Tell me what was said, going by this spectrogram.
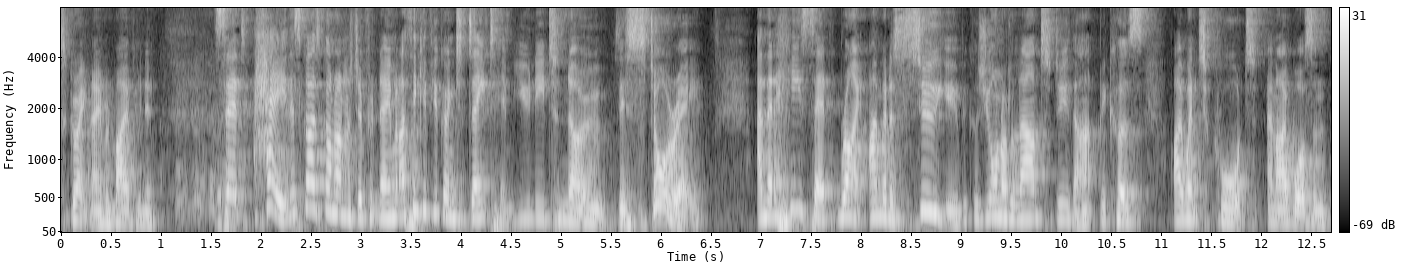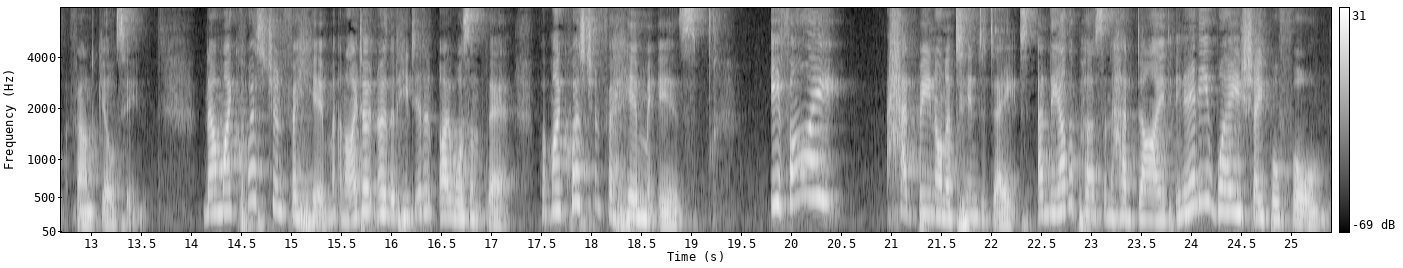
it's a great name in my opinion, said, hey, this guy's gone on a different name, and I think if you're going to date him, you need to know this story. And then he said, Right, I'm going to sue you because you're not allowed to do that because I went to court and I wasn't found guilty. Now, my question for him, and I don't know that he did it, I wasn't there, but my question for him is if I had been on a Tinder date and the other person had died in any way, shape, or form,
